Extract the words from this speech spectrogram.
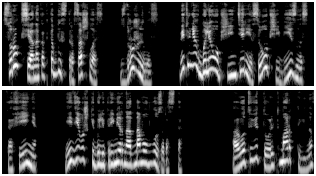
С Рокси она как-то быстро сошлась, сдружилась. Ведь у них были общие интересы, общий бизнес, кофейня. И девушки были примерно одного возраста. А вот Витольд Мартынов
